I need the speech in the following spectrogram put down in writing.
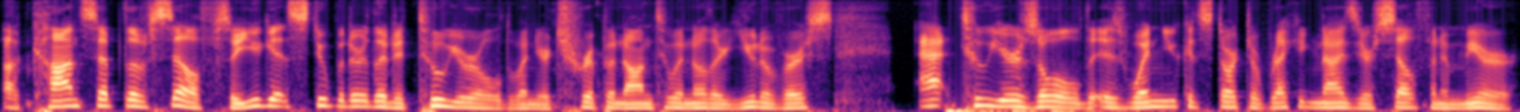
A concept of self. So you get stupider than a two year old when you're tripping onto another universe. At two years old is when you could start to recognize yourself in a mirror.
